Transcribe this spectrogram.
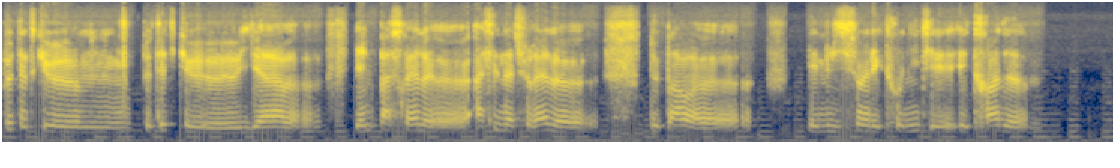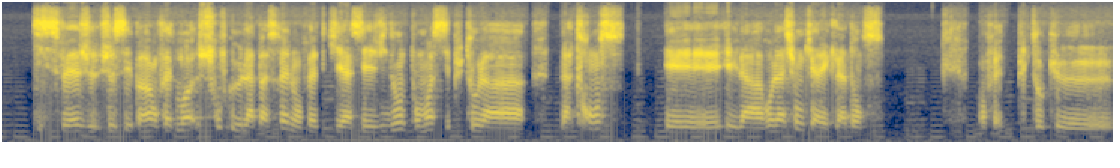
peut-être que peut-être que il y a il y a une passerelle euh, assez naturelle euh, de par les musiciens électroniques et, et trad qui se fait. Je, je sais pas. En fait, moi, je trouve que la passerelle, en fait, qui est assez évidente pour moi, c'est plutôt la la trance et, et la relation qu'il y a avec la danse. En fait, plutôt que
